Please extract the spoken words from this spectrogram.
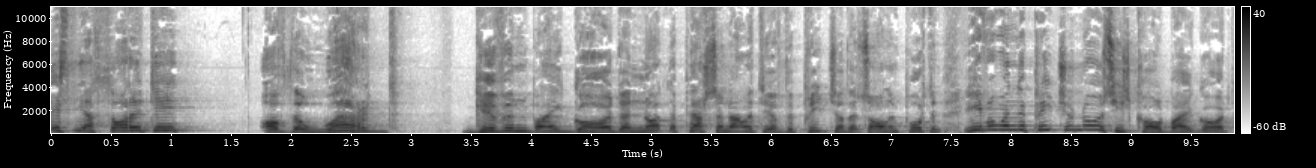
It's the authority of the word given by God and not the personality of the preacher that's all important. Even when the preacher knows he's called by God,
